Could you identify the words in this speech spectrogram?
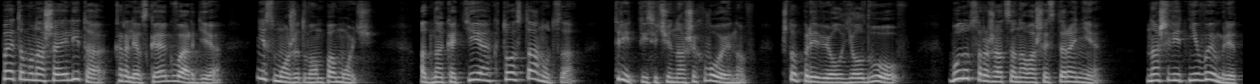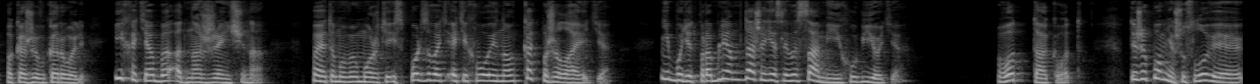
Поэтому наша элита, Королевская гвардия, не сможет вам помочь. Однако те, кто останутся, три тысячи наших воинов, что привел Елдвуов, будут сражаться на вашей стороне. Наш вид не вымрет, пока жив король, и хотя бы одна женщина. Поэтому вы можете использовать этих воинов как пожелаете. Не будет проблем, даже если вы сами их убьете. Вот так вот. Ты же помнишь условия,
